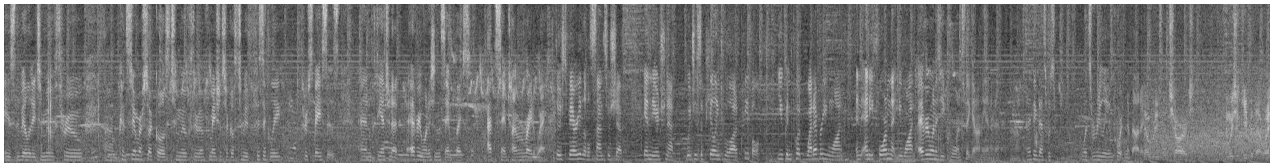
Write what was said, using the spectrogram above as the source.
is the ability to move through um, consumer circles, to move through information circles, to move physically through spaces. And with the internet, everyone is in the same place at the same time right away. There's very little censorship in the internet, which is appealing to a lot of people. You can put whatever you want in any form that you want. Everyone is equal once they get on the internet. And I think that's what's what's really important about it. Nobody's in charge, and we should keep it that way.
